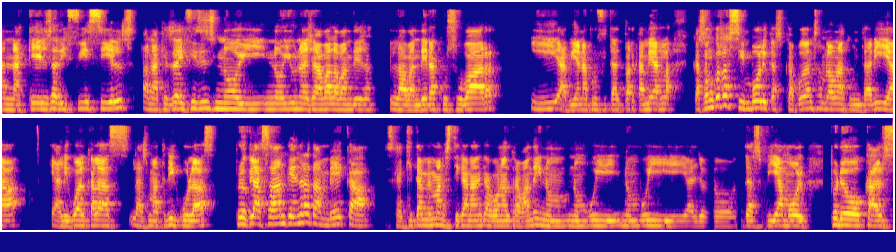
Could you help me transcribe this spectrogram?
en aquells edificis, en aquells edificis no hi, no hi onejava la bandera, la bandera kosovar i havien aprofitat per canviar-la, que són coses simbòliques que poden semblar una tonteria, al igual que les, les matrícules, però clar, s'ha d'entendre també que, és que aquí també me n'estic anant cap a una altra banda i no, no, em vull, no em vull allò desviar molt, però que els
